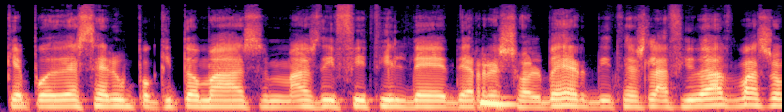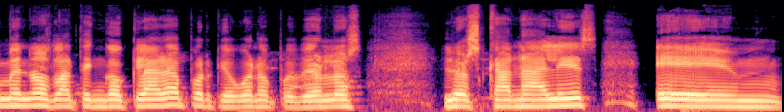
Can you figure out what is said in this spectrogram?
que puede ser un poquito más, más difícil de, Mm. resolver. Dices, la ciudad más o menos la tengo clara porque, bueno, pues veo los, los canales. Eh,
